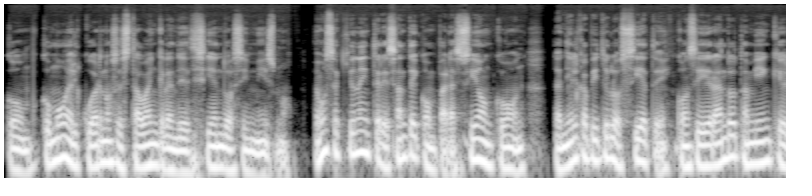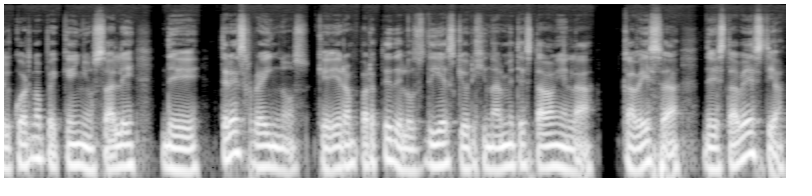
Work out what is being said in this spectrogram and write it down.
con cómo el cuerno se estaba engrandeciendo a sí mismo. Vemos aquí una interesante comparación con Daniel capítulo 7, considerando también que el cuerno pequeño sale de tres reinos que eran parte de los diez que originalmente estaban en la cabeza de esta bestia.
